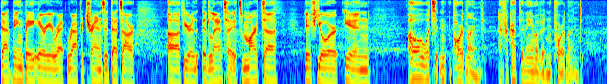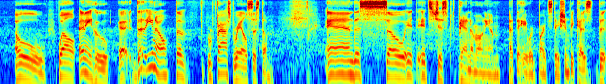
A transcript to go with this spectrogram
That being Bay Area Ra- Rapid Transit, that's our, uh, if you're in Atlanta, it's MARTA. If you're in, oh, what's it in Portland? I forgot the name of it in Portland. Oh, well, anywho, uh, the you know the fast rail system, and this so it it's just pandemonium at the Hayward BART station because the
